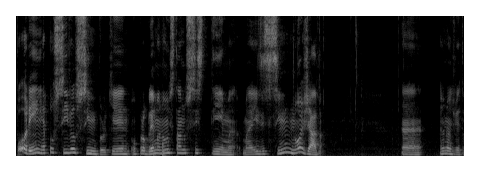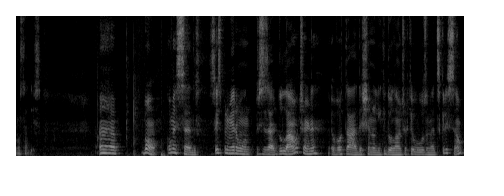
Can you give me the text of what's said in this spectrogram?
Porém, é possível sim, porque o problema não está no sistema, mas sim no Java. Uh, eu não devia ter mostrado isso. Uh, bom, começando. Vocês primeiro vão precisar do launcher, né? Eu vou estar tá deixando o link do launcher que eu uso na descrição.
